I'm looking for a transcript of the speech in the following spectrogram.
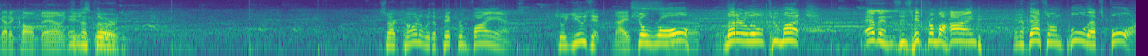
Got to calm down and in get the a score. third. Sarcona with a pick from Fians. She'll use it. Nice. She'll roll. uh, Let her a little too much. Evans is hit from behind, and if that's on Poole, that's four.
